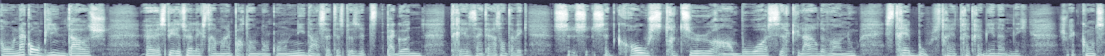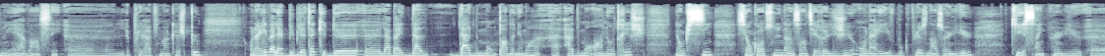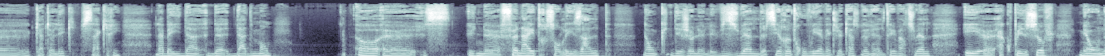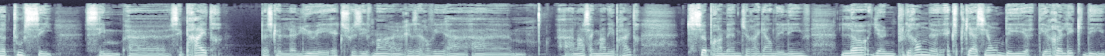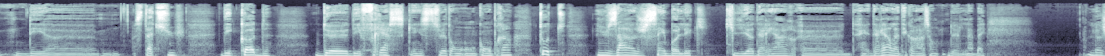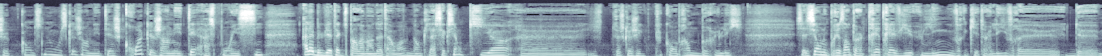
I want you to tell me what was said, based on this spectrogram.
on accomplit une tâche euh, spirituelle extrêmement importante. Donc, on est dans cette espèce de petite pagode très intéressante avec cette grosse structure en bois circulaire devant nous. C'est très beau, c'est très, très, très bien amené. Je vais continuer et avancer euh, le plus rapidement que je peux. On arrive à la bibliothèque de euh, la bête d'Admont, pardonnez-moi, à Admont en Autriche. Donc si si on continue dans le sentier religieux, on arrive beaucoup plus dans un lieu qui est saint, un lieu euh, catholique sacré. L'abbaye d'Admont a euh, une fenêtre sur les Alpes. Donc déjà le, visuel de s'y retrouver avec le casque de réalité virtuelle et euh, à couper le souffle, mais on a tous ces, ces, ces prêtres, parce que le lieu est exclusivement réservé à, à, à l'enseignement des prêtres, qui se promènent, qui regardent les livres. Là, il y a une plus grande explication des, des reliques, des, des statues, des codes de, des fresques, et ainsi de suite. On, on comprend tout l'usage symbolique qu'il y a derrière, euh, derrière la décoration de l'abeille. Là, je continue. Où est-ce que j'en étais? Je crois que j'en étais à ce point-ci à la Bibliothèque du Parlement d'Ottawa. Donc, la section qui a, euh, de ce que j'ai pu comprendre, brûlé. Celle-ci, on nous présente un très, très vieux livre, qui est un livre euh, de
